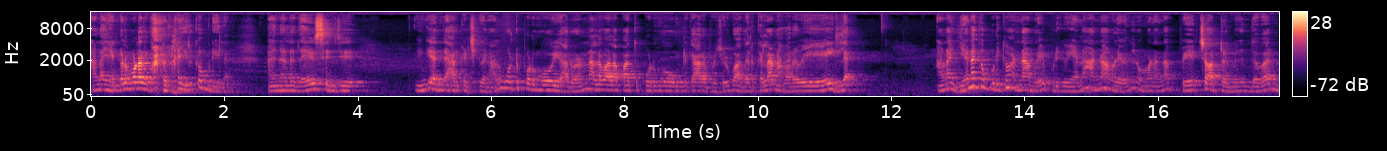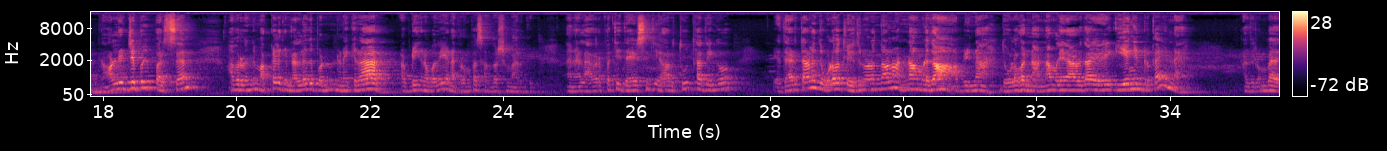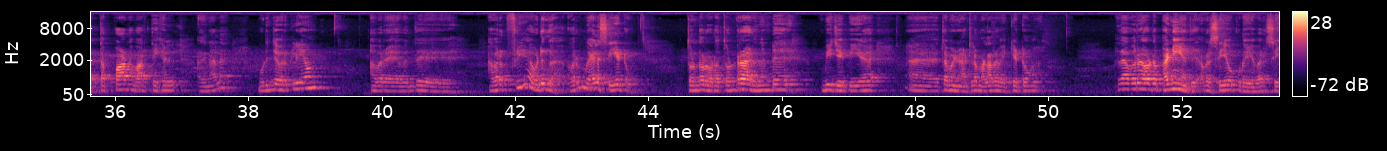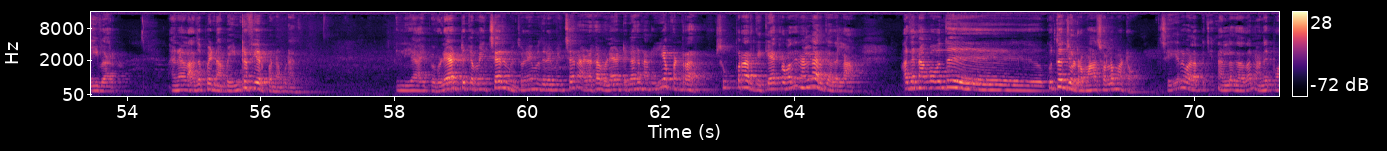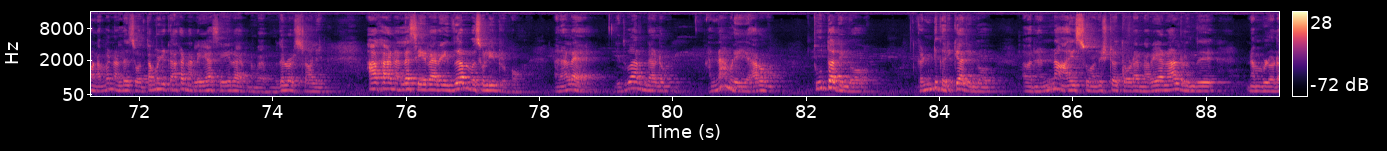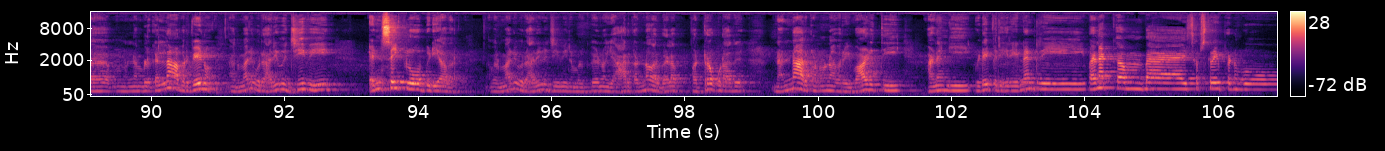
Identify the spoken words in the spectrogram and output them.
ஆனால் எங்களை போல இருக்கிறவர்களாம் இருக்க முடியல. அதனால் தயவு செஞ்சு நீங்கள் எந்த யார் கட்சிக்கு வேணாலும் ஓட்டு போடுங்கோ. யார் வேணாலும் நல்ல வேலை பார்த்து போடுங்கோ. உங்களுக்கு யாரை பிடிச்சிருக்கோ அதற்கெல்லாம் நான் வரவே இல்லை. ஆனால் எனக்கு பிடிக்கும் அண்ணாமலையை பிடிக்கும். ஏன்னா அண்ணாமலை வந்து ரொம்ப நல்லா பேச்சாற்றல் மிகுந்தவர் நாலேஜபிள் பர்சன் அவர் வந்து மக்களுக்கு நல்லது பண்ணணும்னு நினைக்கிறார் அப்படிங்கிற போது எனக்கு ரொம்ப சந்தோஷமாக இருக்குது அதனால் அவரை பற்றி தயவு செஞ்சு யாரும் தூத்தாதீங்கோ. எதை எடுத்தாலும் இந்த உலகத்தில் எது நடந்தாலும் அண்ணாமலை தான் அப்படின்னா இந்த உலகம் என்ன அண்ணாமலையினால் தான் இயங்கின்னு இருக்கா என்ன? அது ரொம்ப தப்பான வார்த்தைகள். அதனால் முடிஞ்சவர்களையும் அவரை வந்து அவரை ஃப்ரீயாக விடுங்க. அவரும் வேலை செய்யட்டும். தொண்டரோட தொண்டராக இருந்துட்டு பிஜேபியை தமிழ்நாட்டில் மலர வைக்கட்டும். அது அவரோட பணி அது. அவர் செய்யக்கூடியவர் செய்வார். அதனால் அதை போய் நம்ம இன்டர்ஃபியர் பண்ணக்கூடாது. இல்லையா? இப்போ விளையாட்டுக்கு அமைச்சர் துணை முதலமைச்சர் அழகாக விளையாட்டுக்காக நிறைய பண்ணுறார் சூப்பராக இருக்குது கேட்குற போது நல்லா இருக்குது அதெல்லாம். அதை நம்ம வந்து குத்தம் சொல்கிறோமா சொல்ல மாட்டோம். செய்கிற வேலை பற்றி நல்லதாக தான் நினைப்போம் நம்ம. நல்லது தமிழுக்காக நிறையா செய்கிறார் நம்ம முதல்வர் ஸ்டாலின். ஆகா நல்லா செய்கிறாரு இதுதான் நம்ம சொல்லிகிட்டு இருக்கோம். அதனால் எதுவாக இருந்தாலும் அண்ணாமலை யாரும் தூத்தாதீங்கோ கண்டு கரிக்காதீங்கோ. அவர் நல்ல ஆயுசும் அதிர்ஷ்டத்தோட நிறையா நாள் இருந்து நம்மளோட நம்மளுக்கெல்லாம் அவர் வேணும். அது மாதிரி ஒரு அறிவு ஜீவி என்சைக்ளோபீடியா அவர். அவர் மாதிரி ஒரு அறிவு ஜீவி நம்மளுக்கு வேணும். யார் கண்ணும் அவர் வேலை பற்றக்கூடாது. நன்னா இருக்கணும்னு அவரை வாழ்த்தி வணங்கி விடைபெறுகிறேன். நன்றி. வணக்கம். பாய். சப்ஸ்கிரைப் பண்ணுங்கோ.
